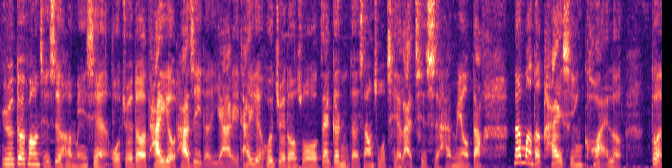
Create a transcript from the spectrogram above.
因为对方其实很明显，我觉得他也有他自己的压力，他也会觉得说，在跟你的相处起来，其实还没有到那么的开心快乐。对，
